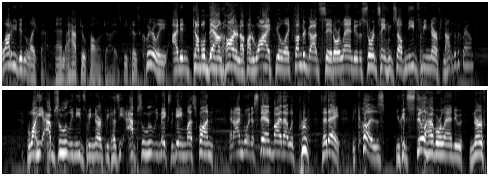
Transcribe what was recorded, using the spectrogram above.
A lot of you didn't like that, and I have to apologize because clearly I didn't double down hard enough on why I feel like Thunder God Cid Orlandeau, the Sword Saint himself, needs to be nerfed, not into the ground, but why he absolutely needs to be nerfed because he absolutely makes the game less fun, and I'm going to stand by that with proof today because you can still have Orlandeau nerfed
